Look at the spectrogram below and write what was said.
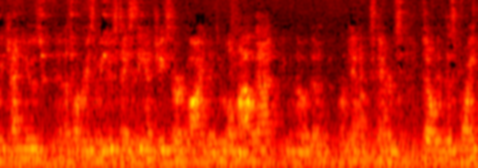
we can use, and that's one reason we do stay CNG certified. They do allow that, even though the organic standards don't at this point.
